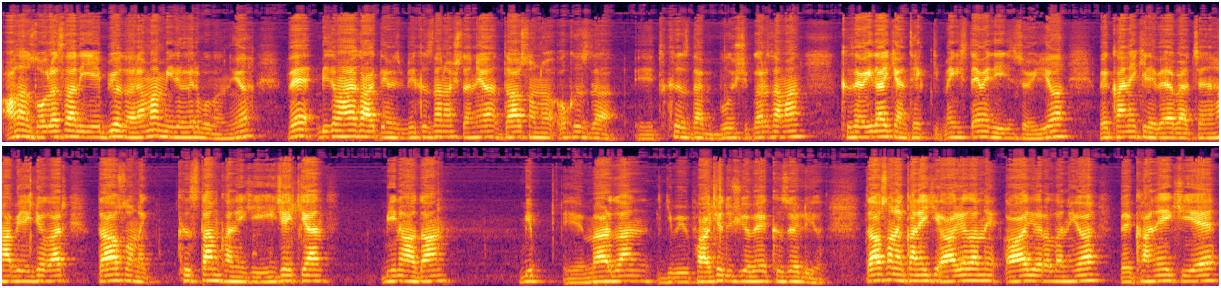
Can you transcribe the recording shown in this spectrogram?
Aslında zorlasalar yiyebiliyorlar ama mideleri bulanıyor. Ve bizim ana karakterimiz bir kızdan hoşlanıyor. Daha sonra o kızla e, kızla buluştukları zaman kız eve giderken tek gitmek istemediği için söylüyor. Ve Kaneki ile beraber tenha gidiyorlar. Daha sonra kız tam Kaneki'yi yiyecekken binadan bir e, merdiven gibi bir parça düşüyor ve kız ölüyor. Daha sonra Kaneki ağır, yaralanıyor, ağır yaralanıyor ve Kaneki'ye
